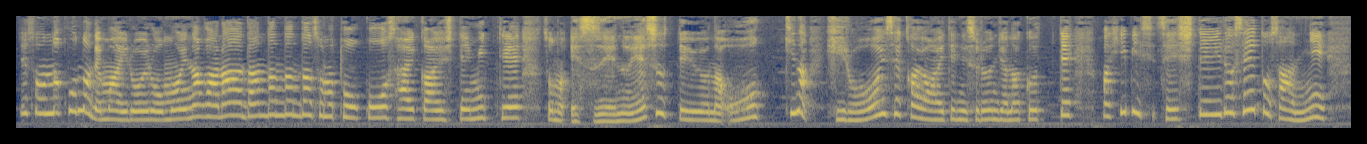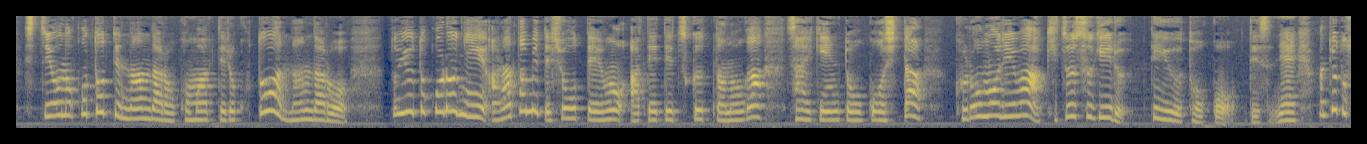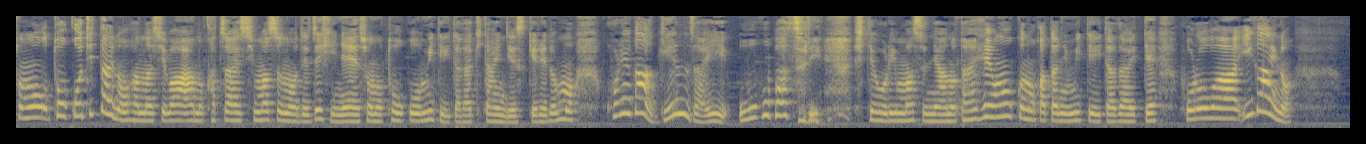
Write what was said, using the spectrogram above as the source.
で、そんなこんなでまあいろいろ思いながら、だんだんだんだんその投稿を再開してみて、その SNS っていうような大きな広い世界を相手にするんじゃなくって、まあ、日々接している生徒さんに必要なことって何だろう困ってることは何だろうというところに改めて焦点を当てて作ったのが最近投稿した黒文字はきつすぎるっていう投稿ですね。まあ、ちょっとその投稿自体のお話はあの割愛しますので、ぜひね、その投稿を見ていただきたいんですけれども、これが現在大バズりしておりますね。あの大変多くの方に見ていただいて、フォロワー以外の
